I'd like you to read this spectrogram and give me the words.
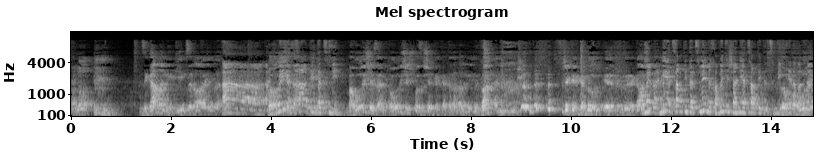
הלא, זה גם אני, כי אם זה לא... אה, אני יצרתי. את עצמי. ברור לי שזה אני, ברור לי שיש פה איזה שקר קטן, אבל אני מבן, אני... שקר גדול, כן? זה כמה הוא אומר, שקר אני קטן. יצרתי את עצמי וחוויתי שאני יצרתי את עצמי. לא, כן, אבל אני אני-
